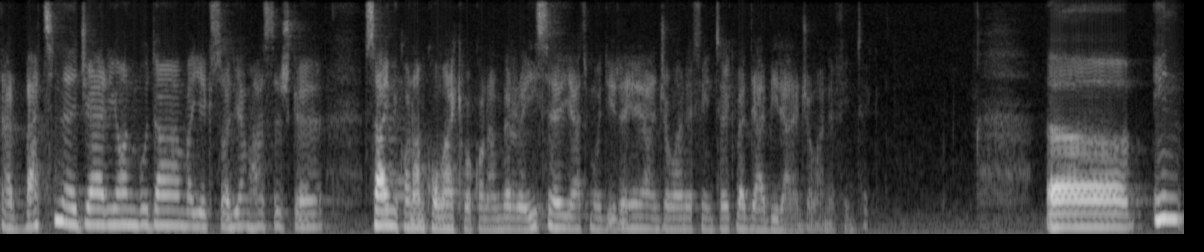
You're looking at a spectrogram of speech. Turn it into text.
در بطن جریان بودم و یک سالی هم هستش که سعی می‌کنم کمک بکنم به رئیس هیئت مدیره انجمن فینتک و دبیر انجمن فینتک. این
